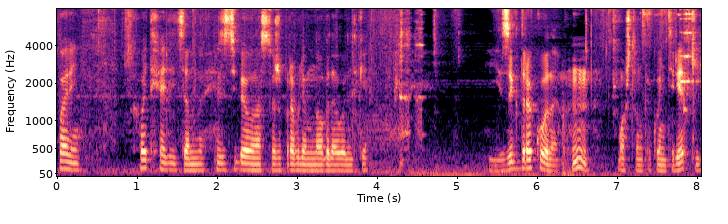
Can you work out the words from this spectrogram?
парень, хватит ходить за мной. Из-за тебя у нас тоже проблем много довольно-таки. Язык дракона. Хм, может он какой-нибудь редкий?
